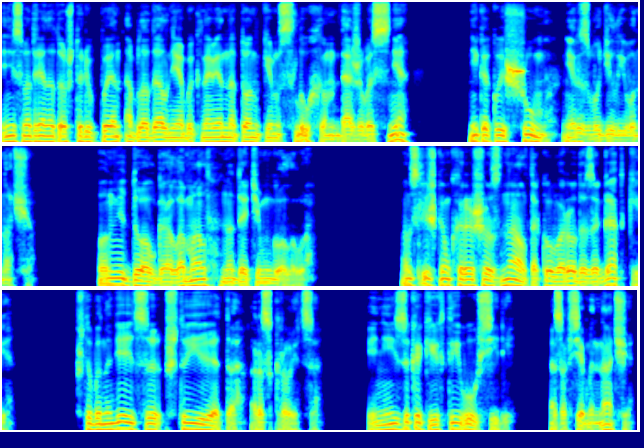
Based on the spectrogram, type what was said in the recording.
И несмотря на то, что Люпен обладал необыкновенно тонким слухом даже во сне, никакой шум не разбудил его ночью. Он недолго ломал над этим голову. Он слишком хорошо знал такого рода загадки, чтобы надеяться, что и это раскроется. И не из-за каких-то его усилий, а совсем иначе.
